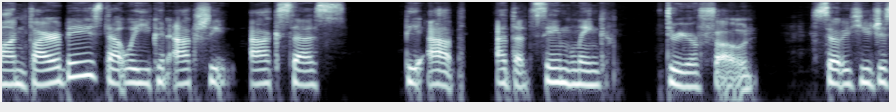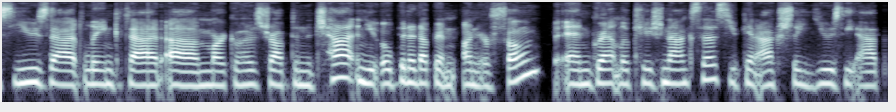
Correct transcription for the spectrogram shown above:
on Firebase. That way you can actually access the app at that same link through your phone. So if you just use that link that uh, Marco has dropped in the chat and you open it up in, on your phone and grant location access, you can actually use the app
